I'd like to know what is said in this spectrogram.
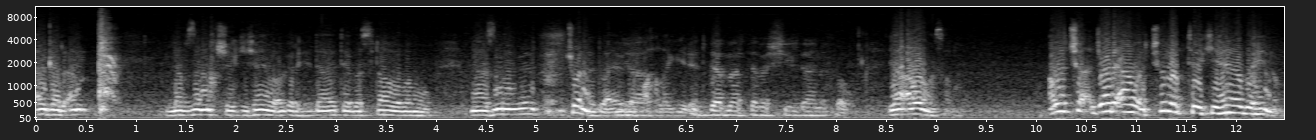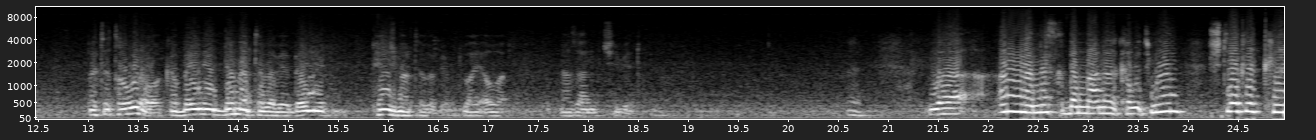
اگر ام لفظ نقشێکی هەیە و ئەگەر هدایەتێ بەسراوە بەم و نازم چۆن لە دوایە حڵەگیرێت دە مرتبە شیردانەکە یا ئەوە مەسەڵە ئەوە جارێ ئەوە چ ڕەبتێکی هەیە بەهینەوە بە تەتەورەوە کە بینێت دە مرتبە بێ بینێت پێنج مرتبە بێت دوای ئەوە نازانم چی بێت. و ئەمما نسخ بەمانە کەوتمان شتێکە کە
